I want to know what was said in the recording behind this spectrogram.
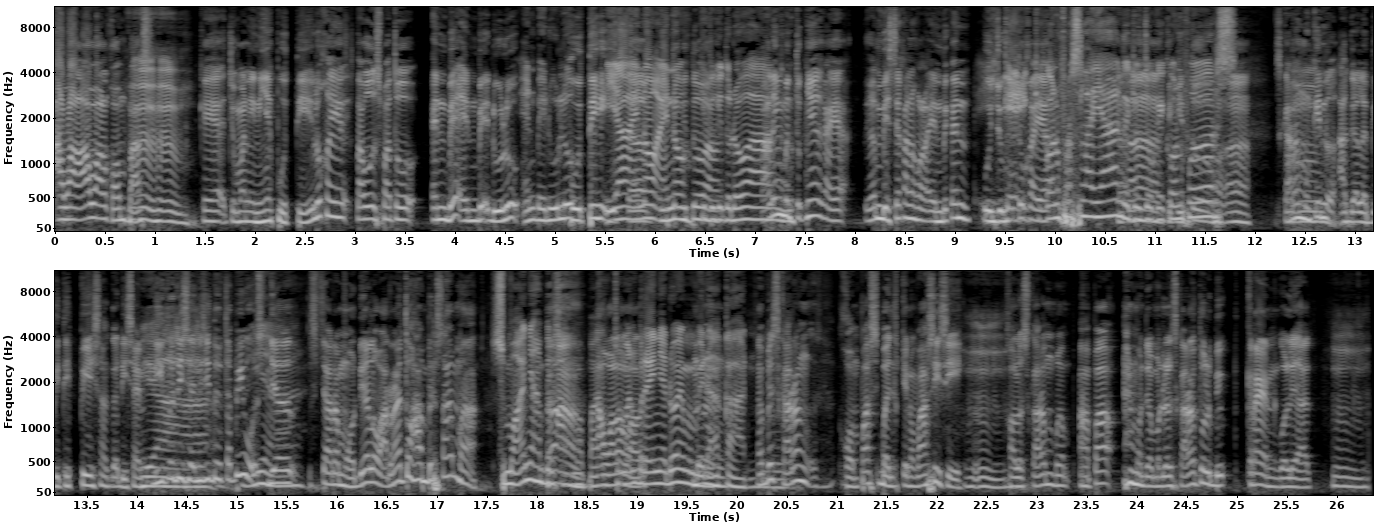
awal-awal kompas Mhm. kayak cuman ininya putih. Lu kayak tahu sepatu NB NB dulu. NB dulu. Putih. Iya, I hitam, know, I know. gitu-gitu Gitu-gitu doang. Paling bentuknya kayak kan biasanya kan kalau NB kan ujung itu kayak Converse lah ya nggak Ah, cocok kayak gitu. Converse Heeh. Sekarang mungkin agak lebih tipis, agak desain Iya. itu desain di situ, tapi Iya. seja- secara model warna itu hampir sama. semuanya hampir Ah, sama Pak awal-awal. cuman brandnya doang yang membedakan Mm. Tapi sekarang Kompas banyak inovasi sih. Mm-mm. Kalau sekarang apa model-model sekarang tuh lebih keren gue lihat. Hmm.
